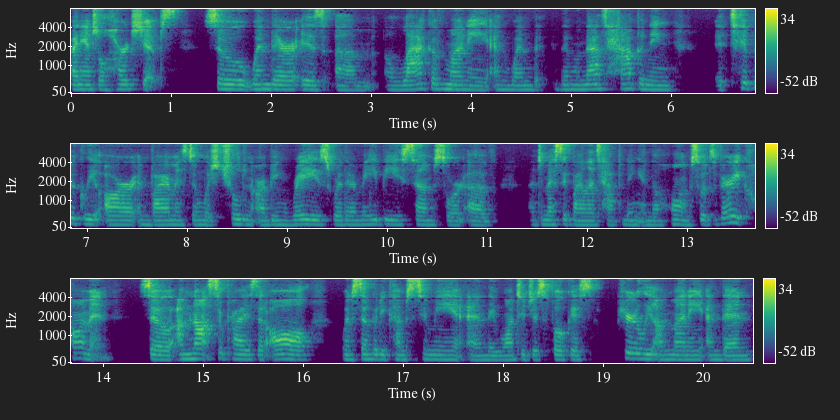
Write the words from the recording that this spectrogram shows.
financial hardships. So when there is um, a lack of money, and when the, then when that's happening, it typically are environments in which children are being raised where there may be some sort of domestic violence happening in the home. So it's very common. So I'm not surprised at all when somebody comes to me and they want to just focus purely on money and then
